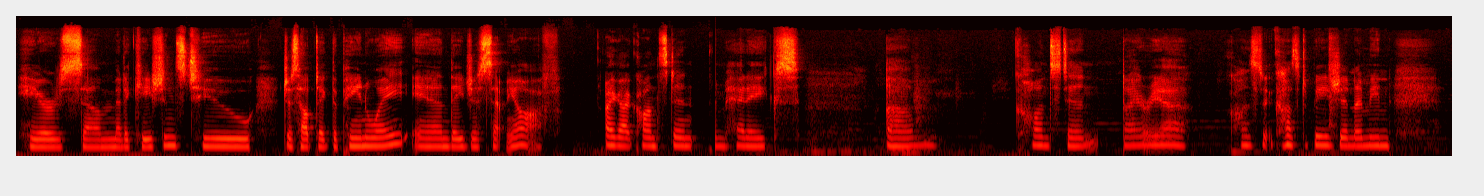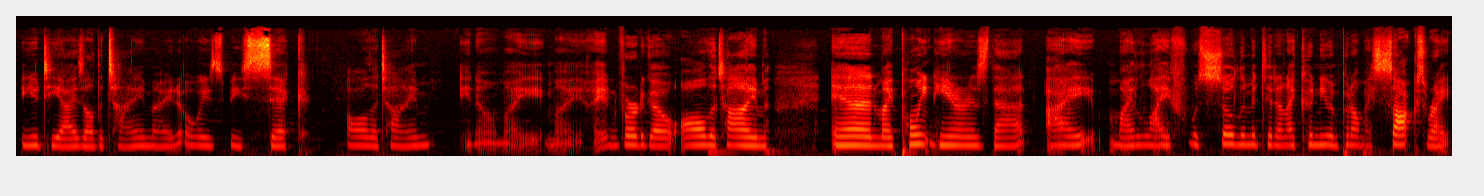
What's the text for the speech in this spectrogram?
Here's some medications to just help take the pain away. And they just sent me off. I got constant headaches, um, constant diarrhea, constant constipation. I mean, UTIs all the time. I'd always be sick all the time. You know, my my I had vertigo all the time and my point here is that I my life was so limited and I couldn't even put on my socks right.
